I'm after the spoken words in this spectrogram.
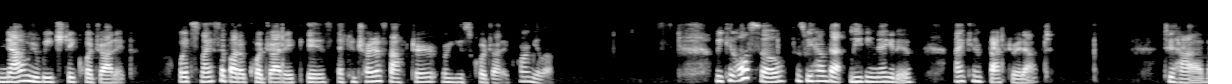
now we reached a quadratic. What's nice about a quadratic is I can try to factor or use quadratic formula. We can also, since we have that leading negative, I can factor it out to have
